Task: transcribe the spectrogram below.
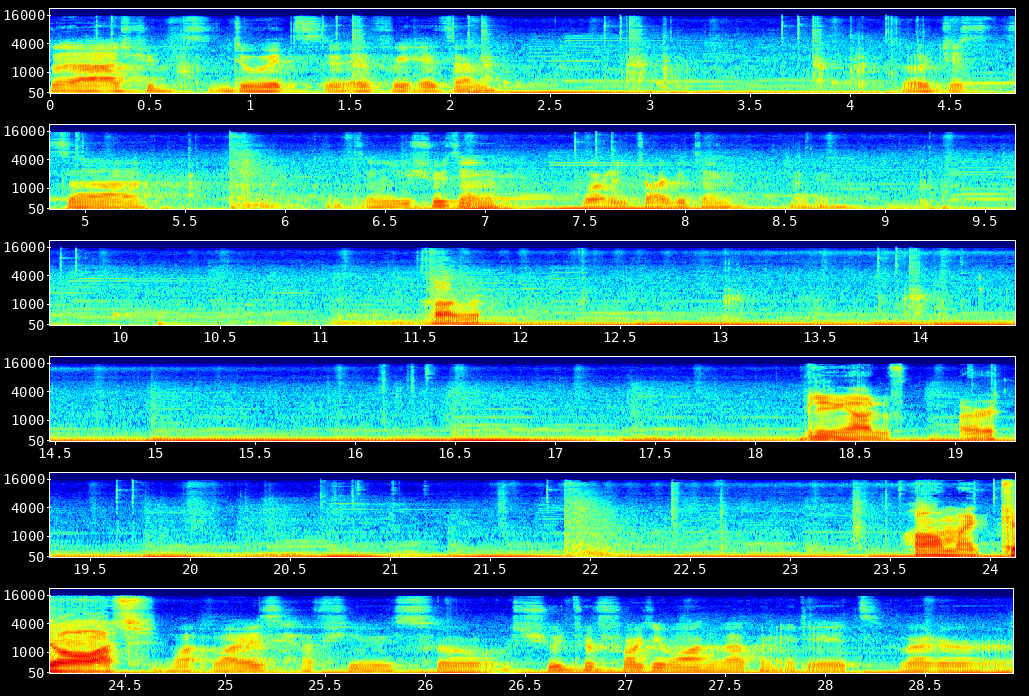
uh, should do it if we hit them. So just uh, continue shooting. Where are you targeting? Okay. Forward. Bleeding out in fire. Oh my god. Why, why is have you so shooter 41, weapon 88, weather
